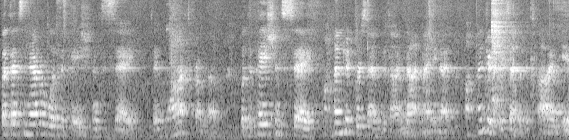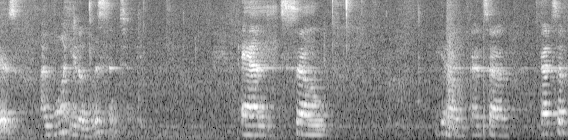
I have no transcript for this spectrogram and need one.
But that's never what the patients say they want from them. What the patients say 100% of the time, not 99, 100% of the time is, I want you to listen to me. And so, you know, that's a, that's a,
